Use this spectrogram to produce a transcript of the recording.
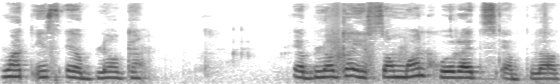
What is a blogger? A blogger is someone who writes a blog.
